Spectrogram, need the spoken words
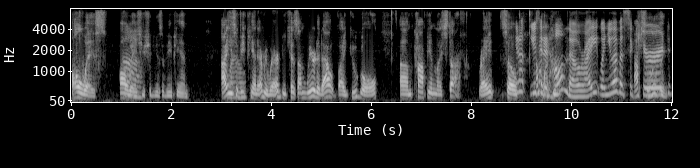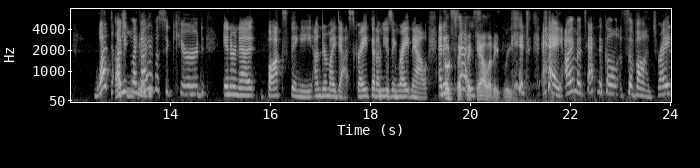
Always, always, Oh. you should use a VPN. I use a VPN everywhere because I'm weirded out by Google um, copying my stuff, right? So You don't use it don't at want home though, right? When you have a Absolutely. secured what? I mean, like I have a secured internet box thingy under my desk, right? That I'm using right now. And No it says technicality, please. it, hey, I'm a technical savant, right?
